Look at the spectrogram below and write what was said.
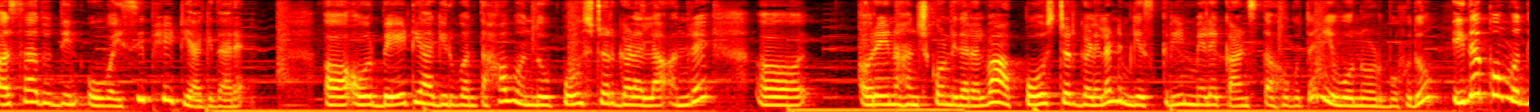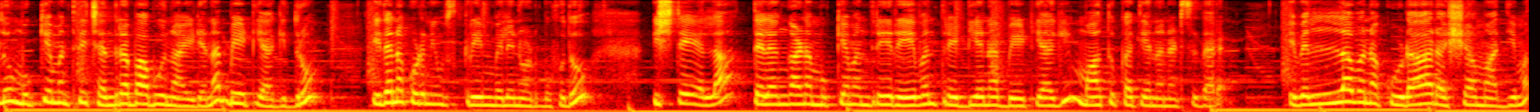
ಅಸಾದುದ್ದೀನ್ ಓವೈಸಿ ಭೇಟಿಯಾಗಿದ್ದಾರೆ. ಅವ್ರು ಭೇಟಿಯಾಗಿರುವಂತಹ ಒಂದು ಪೋಸ್ಟರ್ಗಳೆಲ್ಲ, ಅಂದರೆ ಅವರೇನು ಹಂಚ್ಕೊಂಡಿದ್ದಾರಲ್ವಾ ಆ ಪೋಸ್ಟರ್ಗಳೆಲ್ಲ ನಿಮಗೆ ಸ್ಕ್ರೀನ್ ಮೇಲೆ ಕಾಣಿಸ್ತಾ ಹೋಗುತ್ತೆ, ನೀವು ನೋಡಬಹುದು. ಇದಕ್ಕೂ ಮೊದಲು ಮುಖ್ಯಮಂತ್ರಿ ಚಂದ್ರಬಾಬು ನಾಯ್ಡನ ಭೇಟಿಯಾಗಿದ್ರು. ಇದನ್ನು ಕೂಡ ನೀವು ಸ್ಕ್ರೀನ್ ಮೇಲೆ ನೋಡಬಹುದು. ಇಷ್ಟೇ ಅಲ್ಲ, ತೆಲಂಗಾಣ ಮುಖ್ಯಮಂತ್ರಿ ರೇವಂತ್ ರೆಡ್ಡಿಯನ್ನ ಭೇಟಿಯಾಗಿ ಮಾತುಕತೆಯನ್ನು ನಡೆಸಿದ್ದಾರೆ. ಇವೆಲ್ಲವನ್ನ ಕೂಡ ರಷ್ಯಾ ಮಾಧ್ಯಮ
